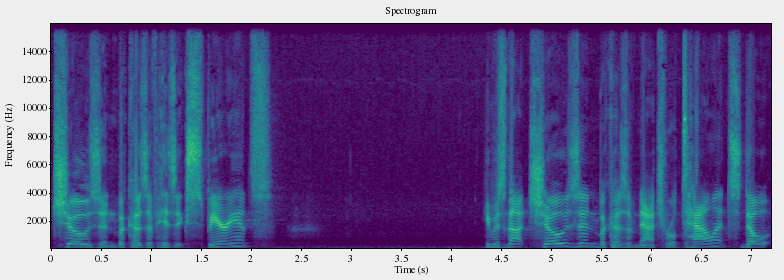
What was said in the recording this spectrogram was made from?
chosen because of his experience he was not chosen because of natural talents, though,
